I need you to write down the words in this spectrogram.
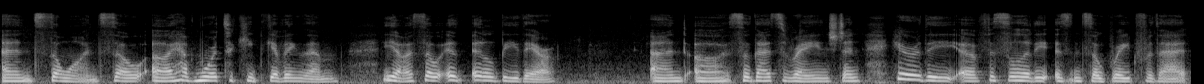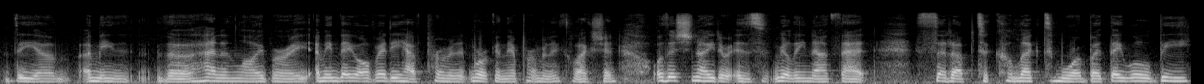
and so on. So uh, I have more to keep giving them. Yeah, so it, it'll be there. And uh, so that's arranged. And here the uh, facility isn't so great for that. The, um, I mean, the Hannon Library, I mean, they already have permanent work in their permanent collection. Or the Schneider is really not that set up to collect more, but they will be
